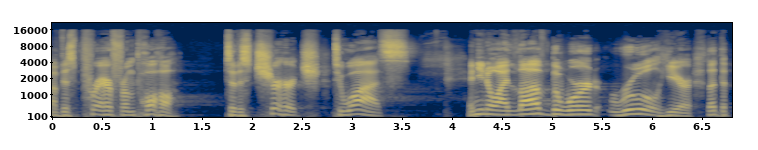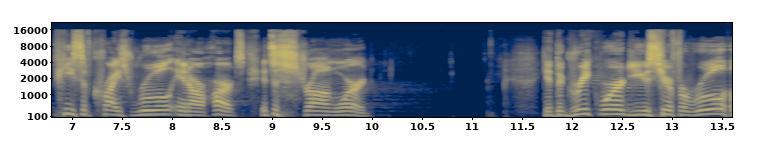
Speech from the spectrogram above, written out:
of this prayer from Paul to this church, to us. And you know, I love the word rule here. Let the peace of Christ rule in our hearts. It's a strong word. The Greek word used here for rule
